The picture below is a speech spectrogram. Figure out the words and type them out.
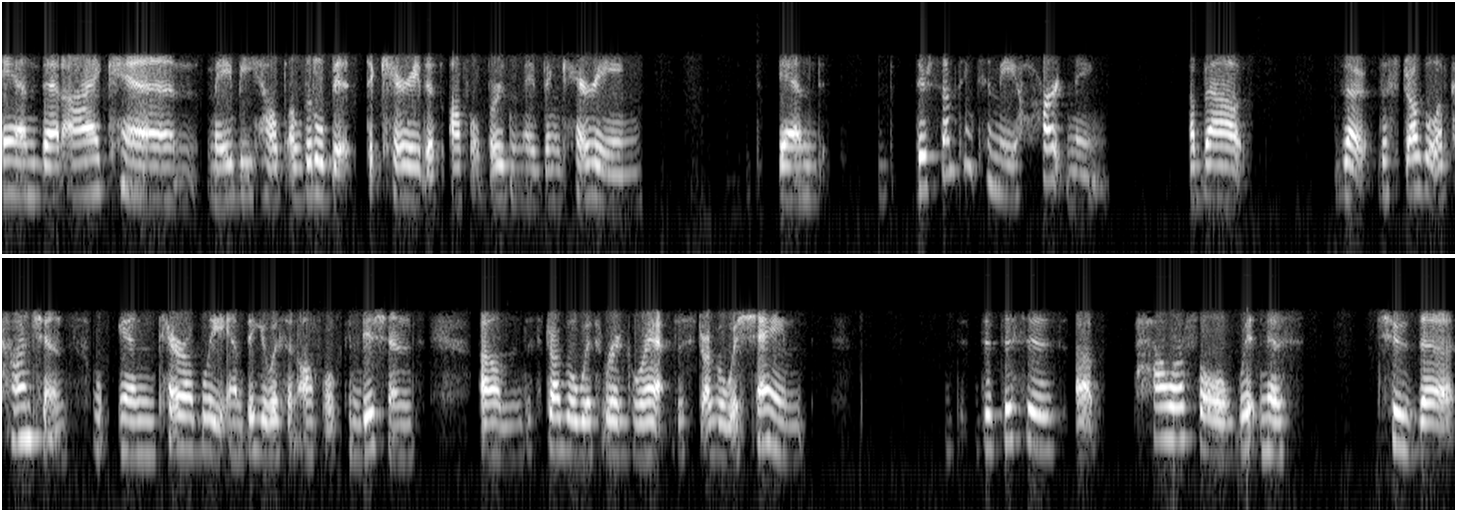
and that I can maybe help a little bit to carry this awful burden they've been carrying. And there's something to me heartening about the the struggle of conscience in terribly ambiguous and awful conditions, um, the struggle with regret, the struggle with shame, that this is a powerful witness to the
